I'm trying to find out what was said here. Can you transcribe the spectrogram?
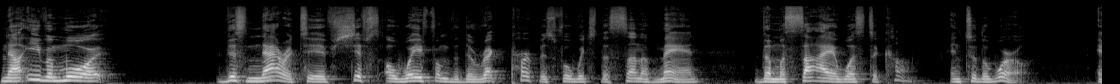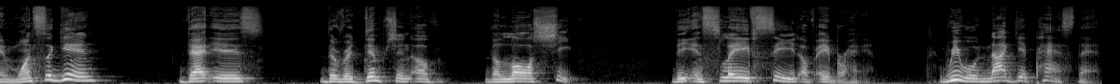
Now, even more, this narrative shifts away from the direct purpose for which the Son of Man, the Messiah, was to come into the world. And once again, that is the redemption of the lost sheep, the enslaved seed of Abraham. We will not get past that.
